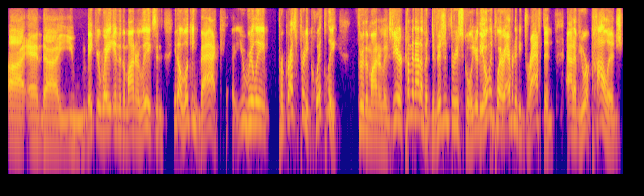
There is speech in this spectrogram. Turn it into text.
uh, and uh, you make your way into the minor leagues. And you know, looking back, you really progressed pretty quickly through the minor leagues. You're coming out of a Division three school. You're the only player ever to be drafted out of your college,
